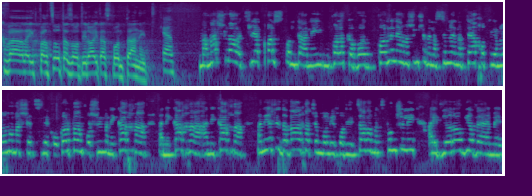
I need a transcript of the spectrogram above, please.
כבר להתפרצות הזאת, היא לא הייתה ספונטנית. כן. ממש לא, אצלי הכל ספונטני, עם כל הכבוד. כל מיני אנשים שמנסים לנתח אותי, הם לא ממש הצליחו. כל פעם חושבים, אני ככה, אני ככה, אני ככה. אני, יש לי דבר אחד שמוליך אותי, צו המצפון שלי, האידיאולוגיה והאמת.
